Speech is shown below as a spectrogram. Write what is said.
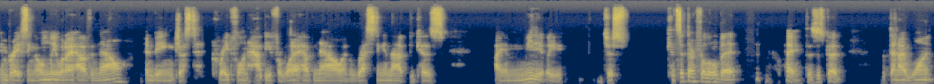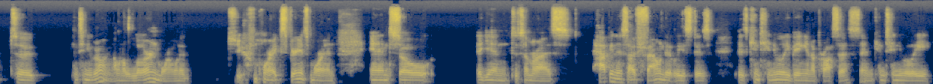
embracing only what I have now and being just grateful and happy for what I have now and resting in that because I immediately just can sit there for a little bit. Hey, this is good. But then I want to continue growing. I want to learn more. I want to do more, experience more. And, and so again, to summarize, happiness I've found at least is, is continually being in a process and continually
